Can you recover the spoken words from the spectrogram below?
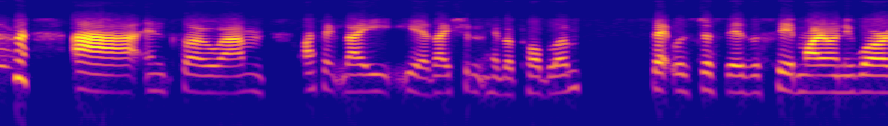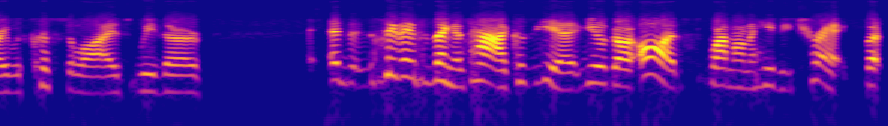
uh, and so um, I think they yeah they shouldn't have a problem. That was just as I said, my only worry was crystallised whether. See, that's the thing. It's hard because yeah, you'll go, oh, it's one on a heavy track, but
